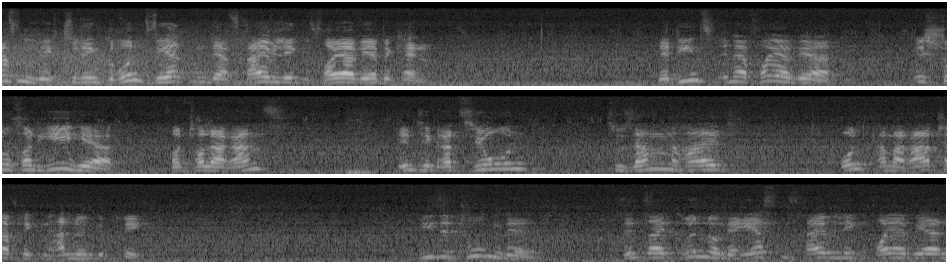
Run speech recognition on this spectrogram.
öffentlich zu den Grundwerten der Freiwilligen Feuerwehr bekennen. Der Dienst in der Feuerwehr ist schon von jeher von Toleranz, Integration, Zusammenhalt und kameradschaftlichen Handeln geprägt. Diese Tugenden sind seit Gründung der ersten Freiwilligen Feuerwehren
